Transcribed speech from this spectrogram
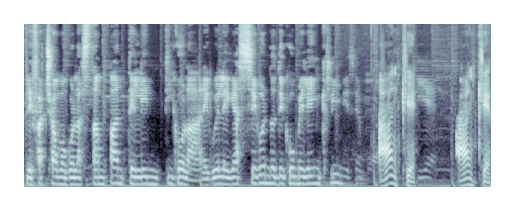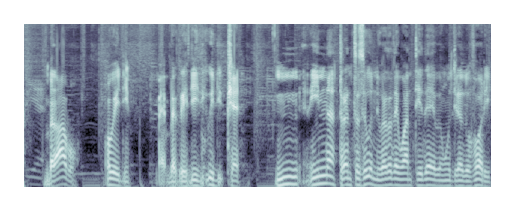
le facciamo con la stampante lenticolare, quelle che a secondo di come le inclini si muovono. Anche, è? anche, bravo. Lo vedi? Beh, beh, vedi, vedi, cioè, in, in 30 secondi guardate quante idee abbiamo tirato fuori.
